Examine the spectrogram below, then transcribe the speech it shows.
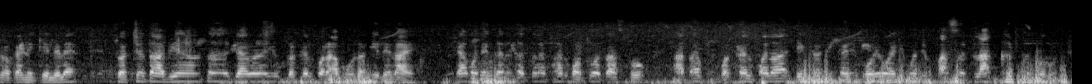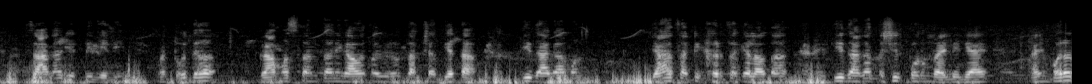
लोकांनी केलेलं आहे. स्वच्छता अभियानाचा ज्यावेळा प्रकल्प राबवला गेलेला आहे त्यामध्ये घनकचरा फार महत्त्वाचा असतो. आता प्रकल्पाला एका ठिकाणी गोळेवाडीमध्ये पासष्ट लाख खर्च करून जागा घेतली गेली. पण तो त्या ग्रामस्थांचा आणि गावाचा विरोध लक्षात घेता ती जागा मग ज्यासाठी खर्च केला होता ती जागा तशीच पडून राहिलेली आहे. आणि परत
